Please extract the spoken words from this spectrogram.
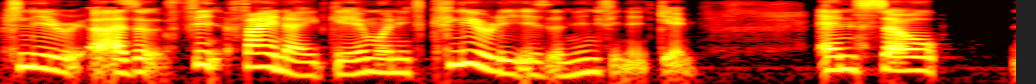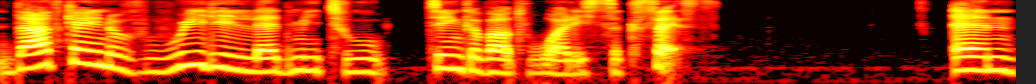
clear, as a fi- finite game when it clearly is an infinite game. And so that kind of really led me to think about what is success. And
